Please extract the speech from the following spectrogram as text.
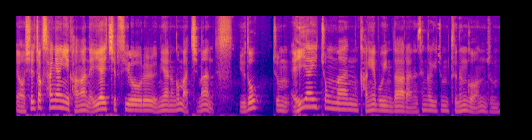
어, 실적 상향이 강한 AI 칩 수요를 의미하는 건 맞지만 유독 좀 AI 쪽만 강해 보인다라는 생각이 좀 드는 건 좀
